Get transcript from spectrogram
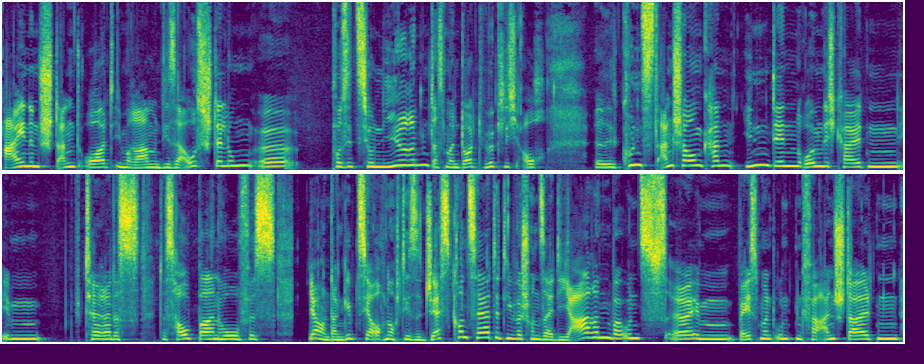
einen Standort im Rahmen dieser Ausstellung äh, positionieren, dass man dort wirklich auch äh, Kunst anschauen kann in den Räumlichkeiten im Terrain des, des Hauptbahnhofes. Ja, und dann gibt es ja auch noch diese Jazzkonzerte, die wir schon seit Jahren bei uns äh, im Basement unten veranstalten.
